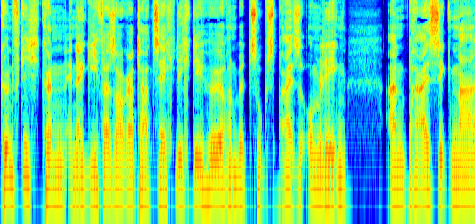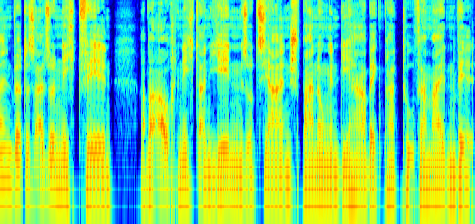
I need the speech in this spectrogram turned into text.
Künftig können Energieversorger tatsächlich die höheren Bezugspreise umlegen, an Preissignalen wird es also nicht fehlen, aber auch nicht an jenen sozialen Spannungen, die Habeck partout vermeiden will.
